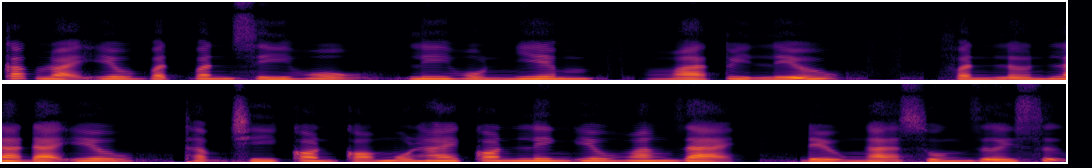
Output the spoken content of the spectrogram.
Các loại yêu vật vân xí hổ, ly hồn nhiêm, hóa tủy liễu, phần lớn là đại yêu, thậm chí còn có một hai con linh yêu hoang dại, đều ngã xuống dưới sự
